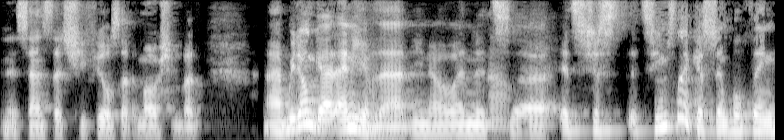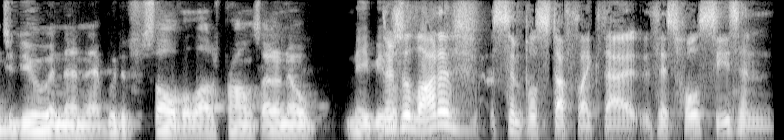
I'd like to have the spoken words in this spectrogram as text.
in the sense that she feels that emotion. But uh, we don't get any of that, you know, and it's uh, it's just it seems like a simple thing to do, and then it would have solved a lot of problems. I don't know, maybe there's a lot of simple stuff like that this whole season,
